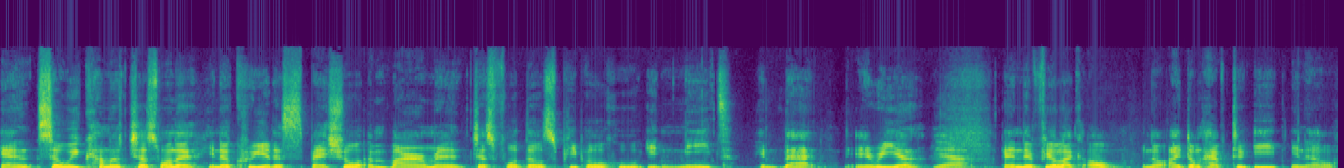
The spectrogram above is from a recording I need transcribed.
And so we kind of just want to, you know, create a special environment just for those people who in need in that area. Yeah. And they feel like, oh, you know, I don't have to eat, you know,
